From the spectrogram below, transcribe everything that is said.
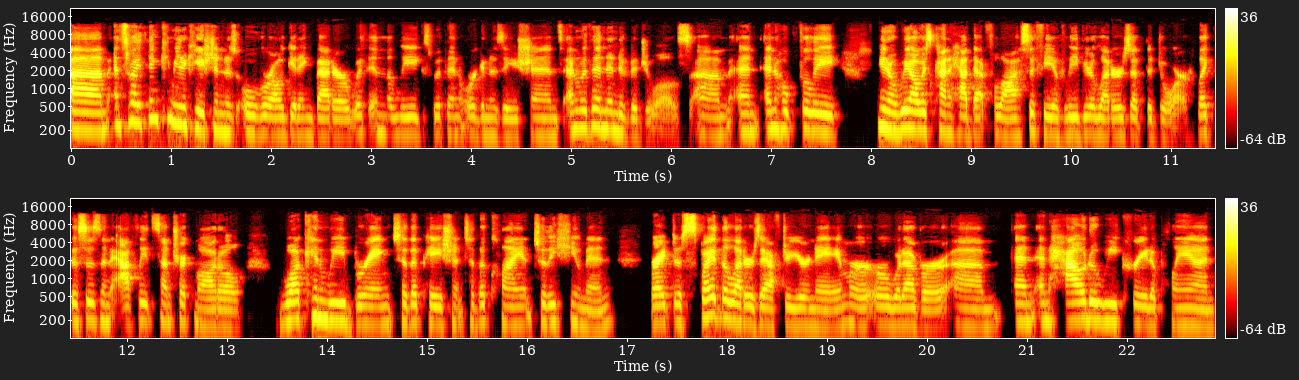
Um, and so I think communication is overall getting better within the leagues, within organizations, and within individuals. Um, and and hopefully, you know, we always kind of had that philosophy of leave your letters at the door. Like this is an athlete centric model. What can we bring to the patient, to the client, to the human? right despite the letters after your name or, or whatever um, and and how do we create a plan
